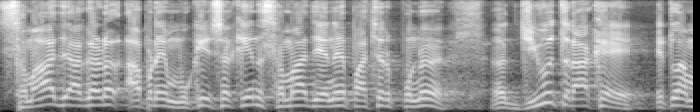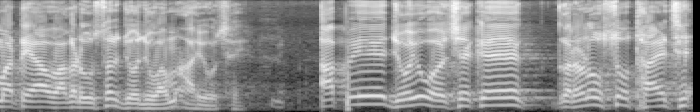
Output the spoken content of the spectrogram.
સમાજ આગળ આપણે મૂકી શકીએ ને સમાજ એને પાછળ પુનઃ, જીવિત રાખે એટલા માટે આ વાગડ ઉત્સવ જોજવામાં આવ્યો છે. આપે જોયું હશે કે રણોત્સવ થાય છે.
